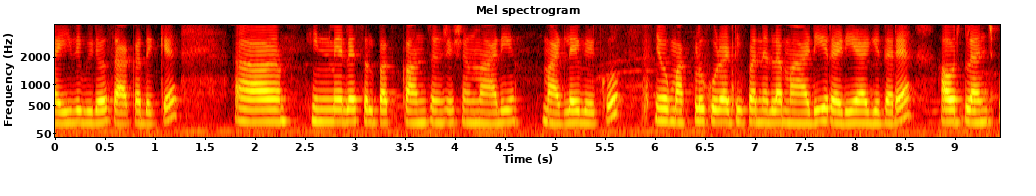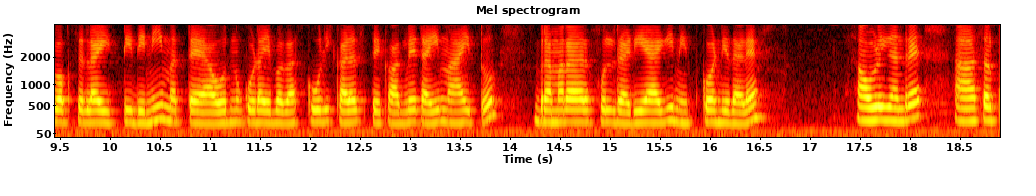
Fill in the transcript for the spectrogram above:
ಡೈಲಿ ವಿಡಿಯೋಸ್ ಹಾಕೋದಕ್ಕೆ. ಇನ್ಮೇಲೆ ಸ್ವಲ್ಪ ಕಾನ್ಸಂಟ್ರೇಷನ್ ಮಾಡಿ ಮಾಡಲೇಬೇಕು. ಇವಾಗ ಮಕ್ಕಳು ಕೂಡ ಟಿಫನ್ ಎಲ್ಲ ಮಾಡಿ ರೆಡಿಯಾಗಿದ್ದಾರೆ ಅವ್ರಿಗೆ ಲಂಚ್ ಬಾಕ್ಸ್ ಎಲ್ಲ ಇಟ್ಟಿದ್ದೀನಿ, ಮತ್ತು ಅವ್ರನ್ನೂ ಕೂಡ ಇವಾಗ ಸ್ಕೂಲಿಗೆ ಕಳಿಸ್ಬೇಕಾಗಲೇ ಟೈಮ್ ಆಯಿತು. ಭ್ರಮರ ಫುಲ್ ರೆಡಿಯಾಗಿ ನಿಂತ್ಕೊಂಡಿದ್ದಾಳೆ. ಅವಳಿಗೆ ಅಂದರೆ ಸ್ವಲ್ಪ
